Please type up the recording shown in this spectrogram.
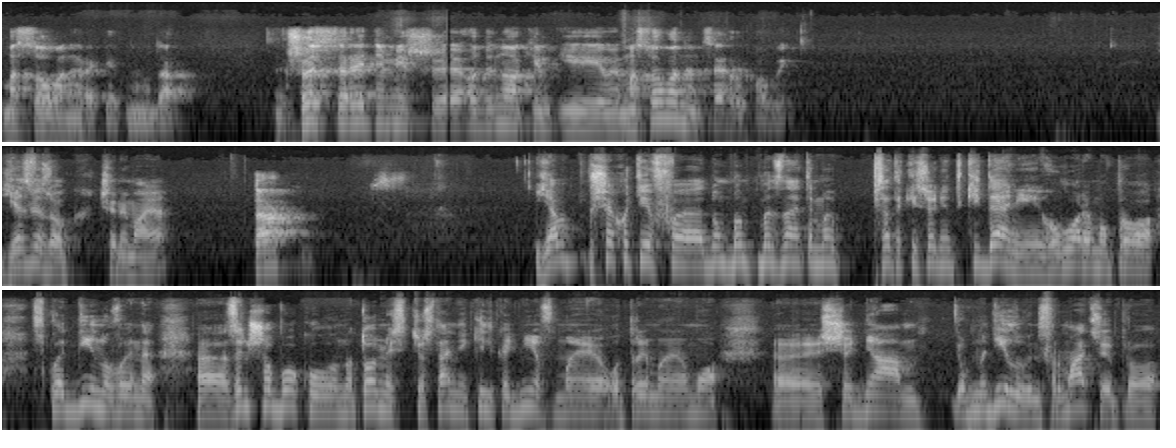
масований ракетний удар. Щось середнє між е, одиноким і масованим це груповий. Є зв'язок чи немає? Так, Я б ще хотів. е, Ну, ми, ми знаєте, ми все-таки сьогодні такий день і говоримо про складні новини. Е, З іншого боку, натомість, останні кілька днів ми отримуємо е, щодня обнадійливу інформацію про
